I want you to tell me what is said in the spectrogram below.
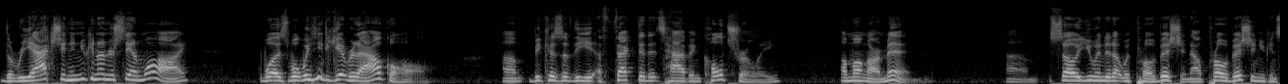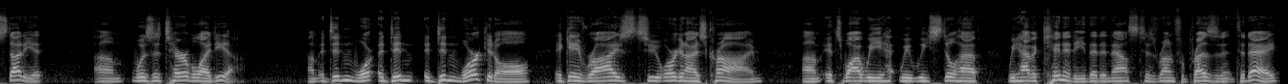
the reaction, and you can understand why, was well, we need to get rid of alcohol um, because of the effect that it's having culturally among our men. Um, so you ended up with prohibition. Now, prohibition, you can study it, um, was a terrible idea. Um, it didn't work. It didn't. It didn't work at all. It gave rise to organized crime. Um, it's why we, we we still have we have a Kennedy that announced his run for president today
